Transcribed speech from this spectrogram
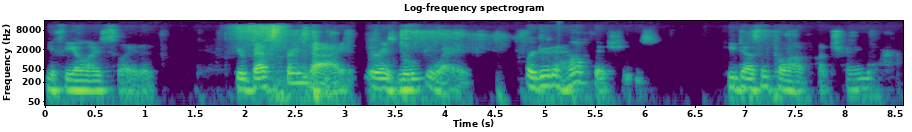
You feel isolated. Your best friend died or has moved away, or due to health issues, he doesn't go out much anymore.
